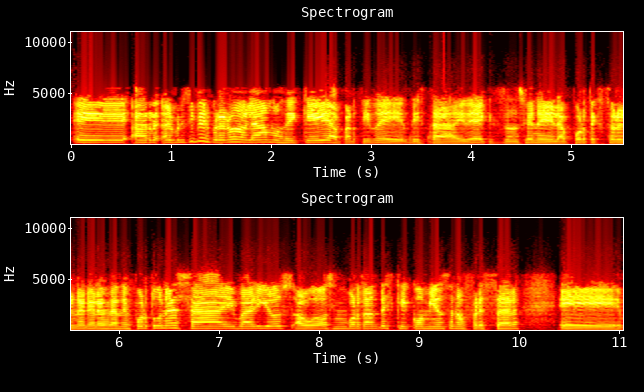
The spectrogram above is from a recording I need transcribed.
Eh, al, principio del programa hablábamos de que a partir de, esta idea de que se sancione el aporte extraordinario a las grandes fortunas, ya hay varios abogados importantes que comienzan a ofrecer, eh,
